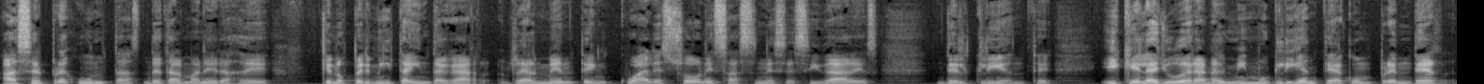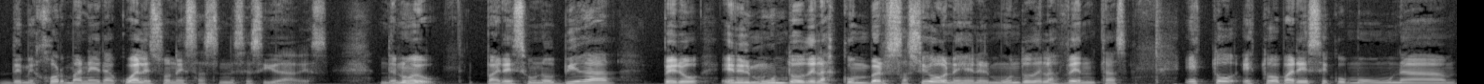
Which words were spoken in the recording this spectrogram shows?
a hacer preguntas de tal manera de que nos permita indagar realmente en cuáles son esas necesidades del cliente y que le ayudarán al mismo cliente a comprender de mejor manera cuáles son esas necesidades. De nuevo, parece una obviedad, pero en el mundo de las conversaciones, en el mundo de las ventas, esto, esto aparece como una,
